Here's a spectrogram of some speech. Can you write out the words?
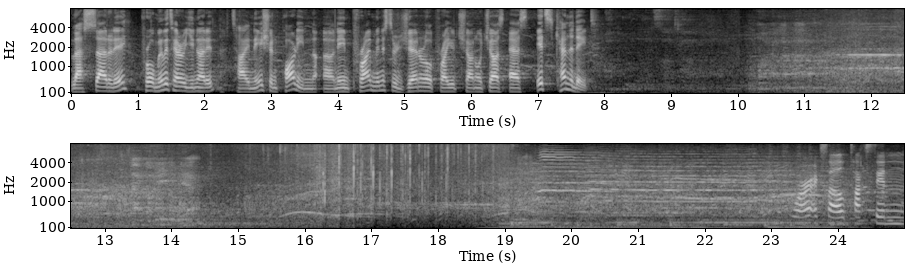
Last Saturday, pro-military United Thai Nation Party uh, named Prime Minister General Prayut Chan-o-cha as its candidate. Exiled Thaksin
